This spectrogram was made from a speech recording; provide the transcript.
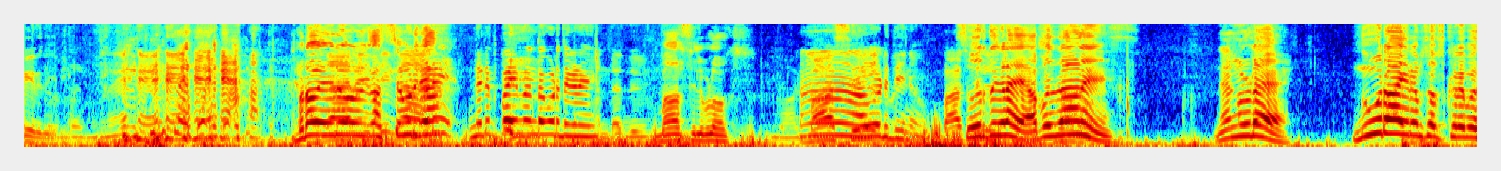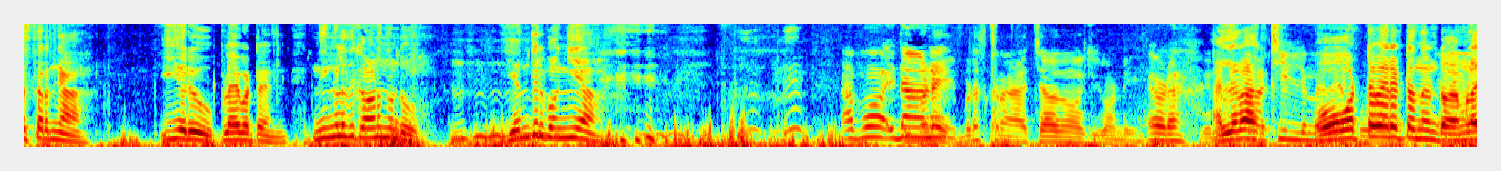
കരുതി. ഇവിടെ ഒരു കസ്റ്റമർ എടുക്കാം. എന്നിട്ട് ഇപ്പൊ അതിന് എന്താ കൊടുത്തിക്കണ്? ബാസിൽ ബ്ലോഗ്സ് ആ, കൊടുത്തീനോ? സുഹൃത്തുക്കളെ അപ്പൊ ഇതാണ് ഞങ്ങളുടെ നൂറായിരം സബ്സ്ക്രൈബേഴ്സ് തെറഞ്ഞ ഈ ഒരു പ്ലേ ബട്ടൺ നിങ്ങളിത് കാണുന്നുണ്ടോ? എന്തൊരു ഭംഗിയാ. അപ്പൊ ഇതാണ് ഇവിടെ സ്ക്രാച്ച് ആവുന്ന നോക്കിക്കോണ്ടി. എവിടെ? അല്ലടാ ഓട്ട വരട്ടെന്നുണ്ടോ നമ്മളെ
